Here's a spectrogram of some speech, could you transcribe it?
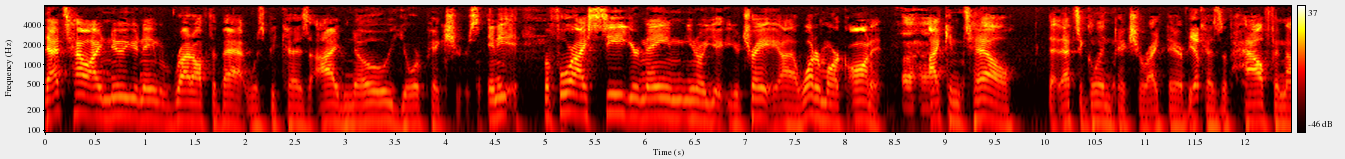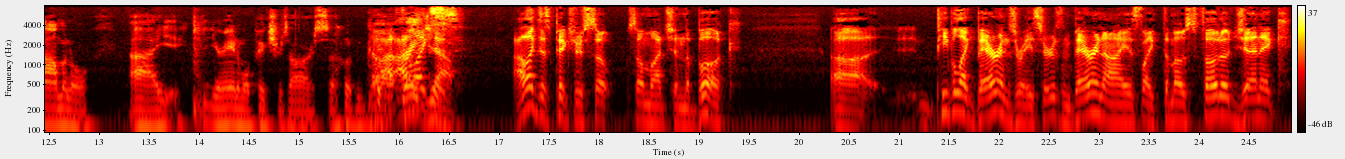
that's how I knew your name right off the bat was because I know your pictures. Any before I see your name, you know, your, your tray uh, watermark on it, uh-huh. I can tell that that's a Glen picture right there because yep. of how phenomenal uh, your animal pictures are. So no, I, I, like job. this. I like this picture so so much in the book. Uh, people like Baron's racers, and baroni is like the most photogenic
